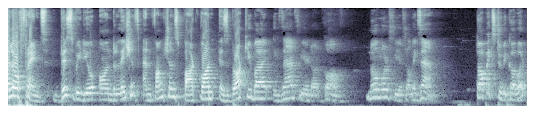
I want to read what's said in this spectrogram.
Hello friends, this video on relations and functions part 1 is brought to you by examfear.com. No more fear from exam. Topics to be covered.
